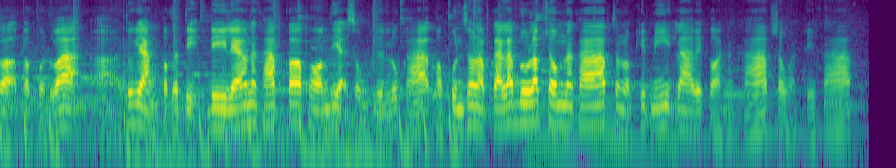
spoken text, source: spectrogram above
ก็ปรากฏว่าอ่าทุกอย่างปกติดีแล้วนะครับ ก็พร้อมที่จะส่งคืนลูกค้า ขอบคุณสำหรับการรับดูรับชมนะครับสำหรับคลิปนี้ลาไปก่อนนะครับ สวัสดีครับ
